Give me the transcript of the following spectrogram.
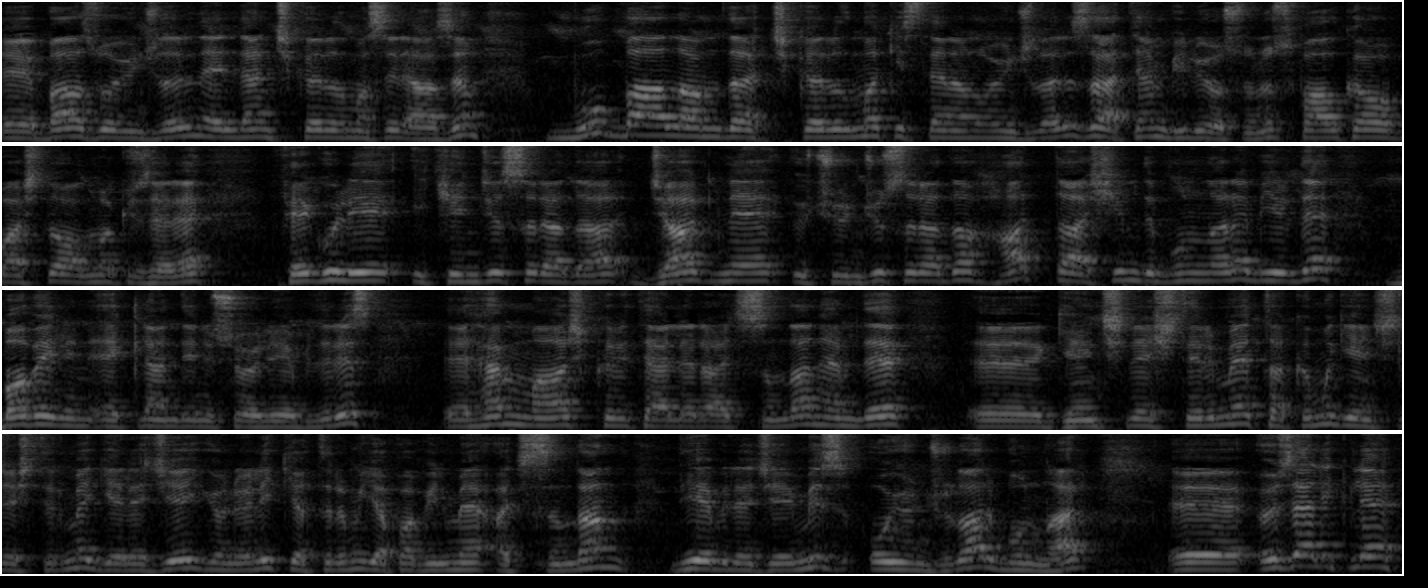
e, bazı oyuncuların elden çıkarılması lazım. Bu bağlamda çıkarılmak istenen oyuncuları zaten biliyorsunuz. Falcao başta olmak üzere Feguli ikinci sırada, Cagne üçüncü sırada hatta şimdi bunlara bir de Babel'in eklendiğini söyleyebiliriz. E, hem maaş kriterleri açısından hem de e, gençleştirme, takımı gençleştirme, geleceğe yönelik yatırımı yapabilme açısından diyebileceğimiz oyuncular bunlar. E, özellikle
